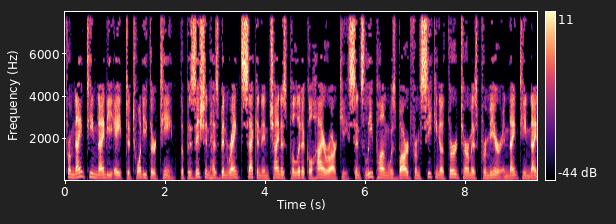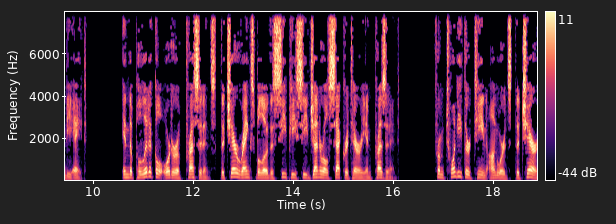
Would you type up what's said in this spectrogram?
From 1998 to 2013, the position has been ranked second in China's political hierarchy since Li Peng was barred from seeking a third term as premier in 1998. In the political order of precedence, the chair ranks below the CPC General Secretary and President. From 2013 onwards, the chair,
